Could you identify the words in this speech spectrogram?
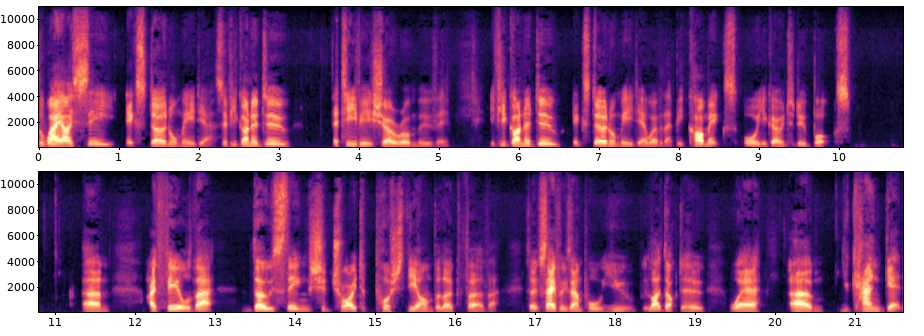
the way I see external media. So if you're going to do a TV show or a movie, if you're going to do external media, whether that be comics or you're going to do books, um, I feel that those things should try to push the envelope further. So, say for example, you like Doctor Who, where um, you can get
